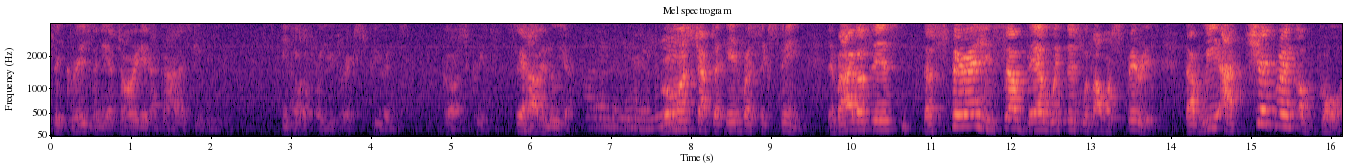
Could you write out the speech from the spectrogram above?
the grace and the authority that God has given you in order for you to experience God's grace. Say hallelujah. Hallelujah. Romans chapter 8, verse 16. The Bible says, The Spirit Himself bear witness with our spirits that we are children of God.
